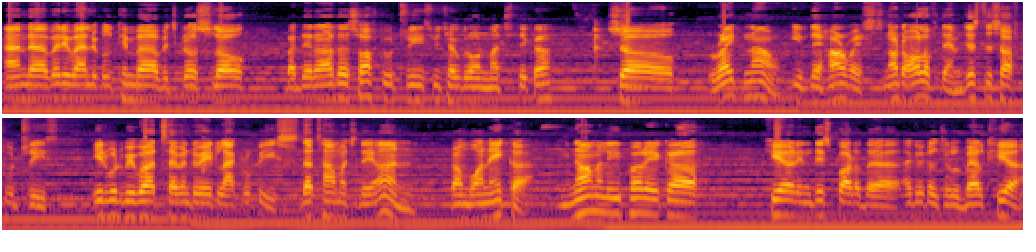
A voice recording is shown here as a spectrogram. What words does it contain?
and a very valuable timber which grows slow, but there are other softwood trees which have grown much thicker. So, right now, if they harvest, not all of them, just the softwood trees, it would be worth seven to eight lakh rupees. That's how much they earn from one acre. Normally, per acre, here in this part of the agricultural belt here,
